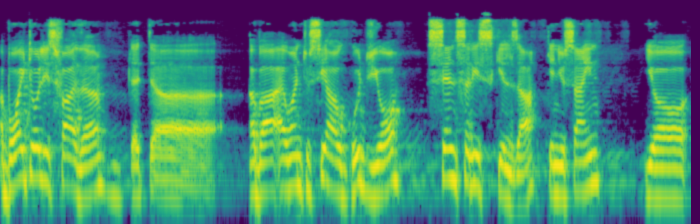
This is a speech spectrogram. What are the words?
a boy told his father that, uh, Abba, I want to see how good your sensory skills are. Can you sign your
